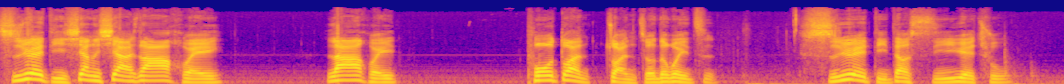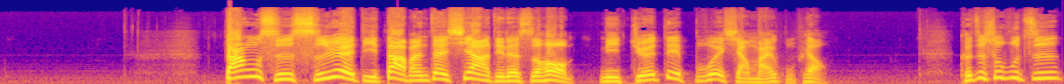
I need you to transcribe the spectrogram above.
十月底向下拉回，拉回。波段转折的位置，十月底到十一月初，当时十月底大盘在下跌的时候，你绝对不会想买股票。可是殊不知，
